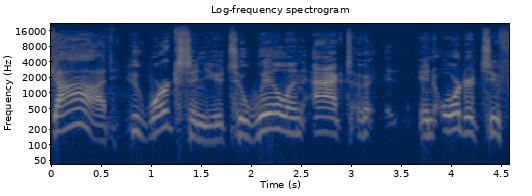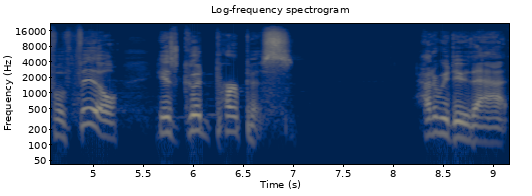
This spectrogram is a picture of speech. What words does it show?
God who works in you to will and act in order to fulfill his good purpose. How do we do that?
